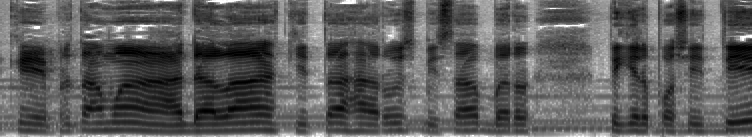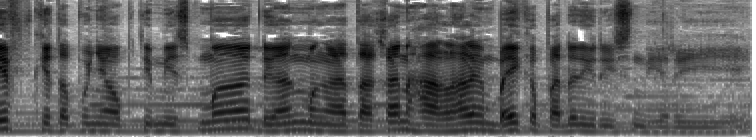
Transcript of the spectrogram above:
Oke, pertama adalah kita harus bisa berpikir positif, kita punya optimisme dengan mengatakan hal-hal yang baik kepada diri sendiri.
